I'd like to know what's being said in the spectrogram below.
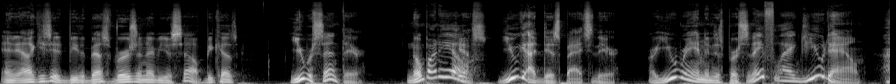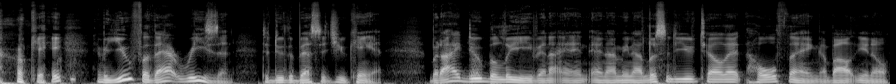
And like you said, be the best version of yourself because you were sent there. Nobody else. Yeah. You got dispatched there. Or you ran in this person. They flagged you down. okay? And you for that reason to do the best that you can. But I do believe, and I, and, and I mean, I listened to you tell that whole thing about, you know,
